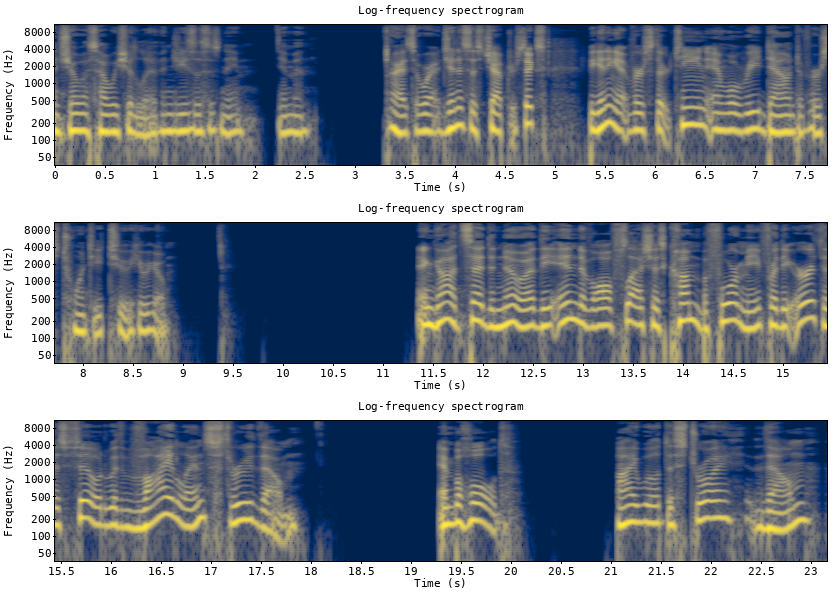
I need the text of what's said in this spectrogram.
and show us how we should live. In Jesus' name, amen. All right, so we're at Genesis chapter 6 beginning at verse 13, and we'll read down to verse 22. Here we go. And God said to Noah, The end of all flesh has come before me, for the earth is filled with violence through them. And behold, I will destroy them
